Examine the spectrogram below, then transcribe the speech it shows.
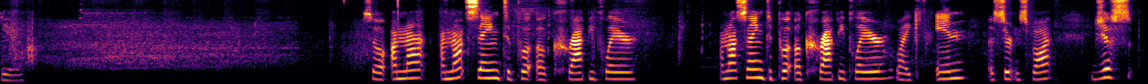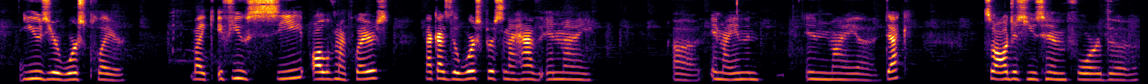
Yeah. So I'm not I'm not saying to put a crappy player I'm not saying to put a crappy player like in a certain spot. Just use your worst player. Like if you see all of my players, that guy's the worst person I have in my uh in my in in my uh, deck. So I'll just use him for the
